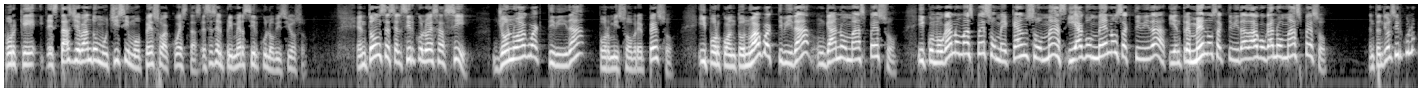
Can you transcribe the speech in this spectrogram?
porque estás llevando muchísimo peso a cuestas. Ese es el primer círculo vicioso. Entonces el círculo es así. Yo no hago actividad por mi sobrepeso. Y por cuanto no hago actividad, gano más peso. Y como gano más peso, me canso más y hago menos actividad. Y entre menos actividad hago, gano más peso. ¿Entendió el círculo?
